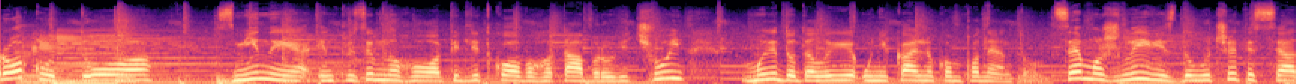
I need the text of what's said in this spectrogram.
року до зміни інклюзивного підліткового табору Відчуй ми додали унікальну компоненту. Це можливість долучитися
